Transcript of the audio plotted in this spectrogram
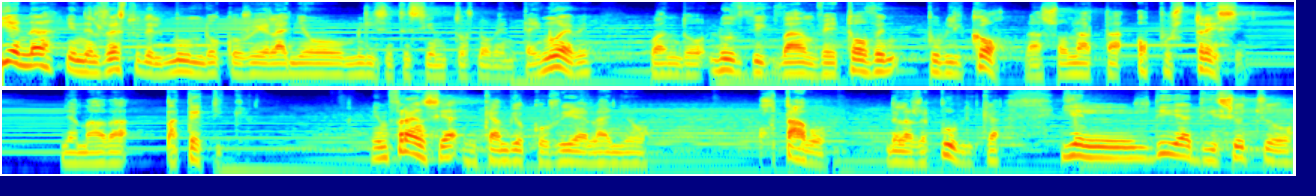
Viena y en el resto del mundo corría el año 1799, cuando Ludwig van Beethoven publicó la sonata Opus 13, llamada Patética. En Francia, en cambio, corría el año octavo de la República y el día 18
